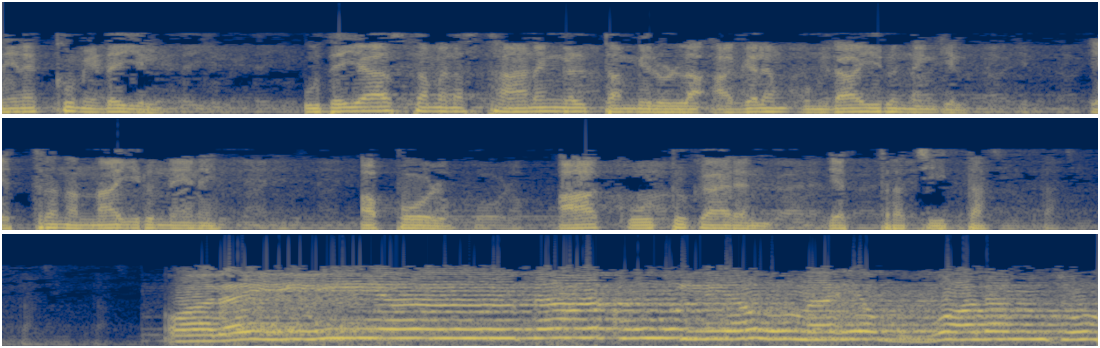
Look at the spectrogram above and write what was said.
നിനക്കുമിടയിൽ ഉദയാസ്തമന സ്ഥാനങ്ങൾ തമ്മിലുള്ള അകലം ഉണ്ടായിരുന്നെങ്കിൽ എത്ര നന്നായിരുന്നേനെ അപ്പോൾ ആ കൂട്ടുകാരൻ എത്ര ചീത്ത ولن ينفعكم اليوم إذ ظلمتم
